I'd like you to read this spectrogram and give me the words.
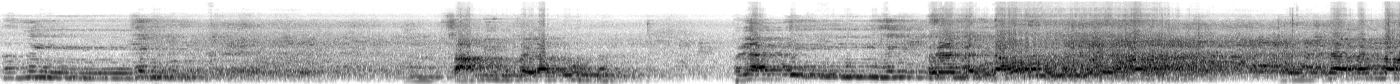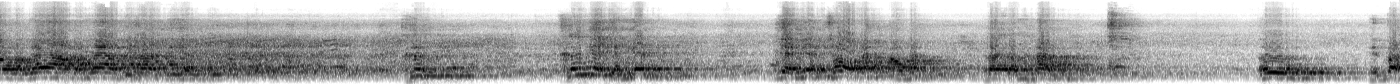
เฮ้ยเฮ้ยสามีไม่เคยรับรู้นะภรรยาเฮ้ยเฮ้ยเฮ้ยเดาเนี่ยเป็นนอนมาง่ามาง่าอยู่ข้างเตียงคือคือเนี่ยอย่างเงี้ยอย่างเงี้ยชอบไหมเอาไหมรักกันมากเออ เห็นป่ะ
